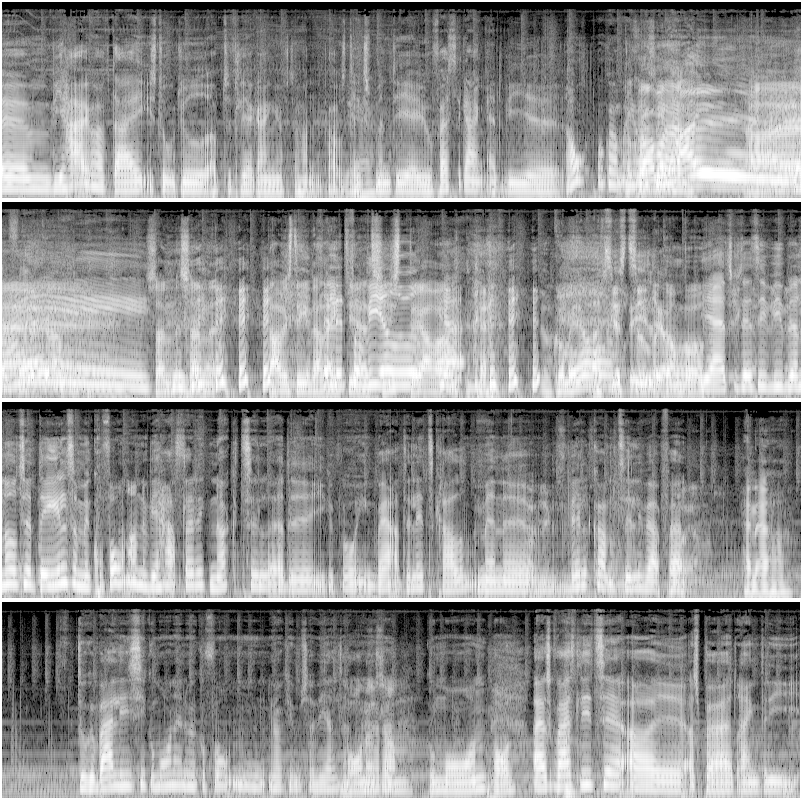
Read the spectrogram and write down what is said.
Øhm, vi har jo haft dig i studiet op til flere gange efterhånden, Faustix, Ja. men det er jo første gang, at vi... Øh... Hov, nu kommer Nu kommer han. Nej! Hej. Sådan, sådan, der er vist en, der er rigtig artist der, var. Ja. Kom her. Artist tid at komme på. ja, jeg skulle sige, vi bliver nødt til at dele som mikrofonerne. Vi har slet ikke nok til, at øh, I kan få en hver. Det er lidt skrællet, men øh, velkommen til i hvert fald. Han er her. Du kan bare lige sige godmorgen ind i mikrofonen, Joachim, så vi alle sammen Godmorgen alle sammen. Godmorgen. Godmorgen. Og jeg skulle faktisk lige til at, øh, at spørge jer, drenge, fordi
